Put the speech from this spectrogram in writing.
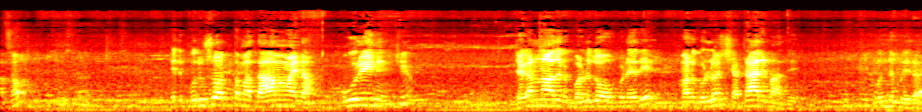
మాసం ఇది పురుషోత్తమ ధామమైన పూరి నుంచి జగన్నాథుడు పళ్ళు తోముకునేది మన గుళ్ళో శటారి మాది. ముందు మీరు.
